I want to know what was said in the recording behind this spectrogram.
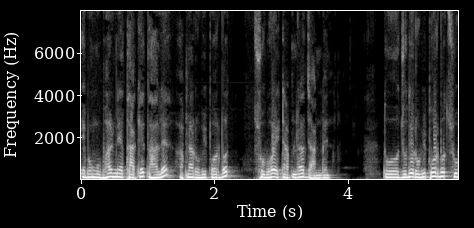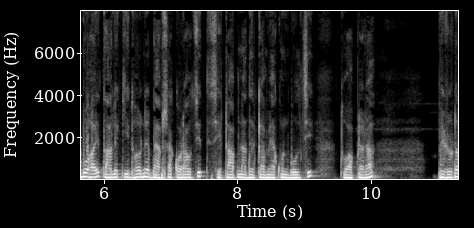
এবং উভার নিয়ে থাকে, তাহলে আপনার রবি পর্বত শুভ, এটা আপনারা জানবেন। তো যদি রবি পর্বত শুভ হয়, তাহলে কী ধরনের ব্যবসা করা উচিত, সেটা আপনাদেরকে আমি এখন বলছি। তো আপনারা ভিডিওটা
